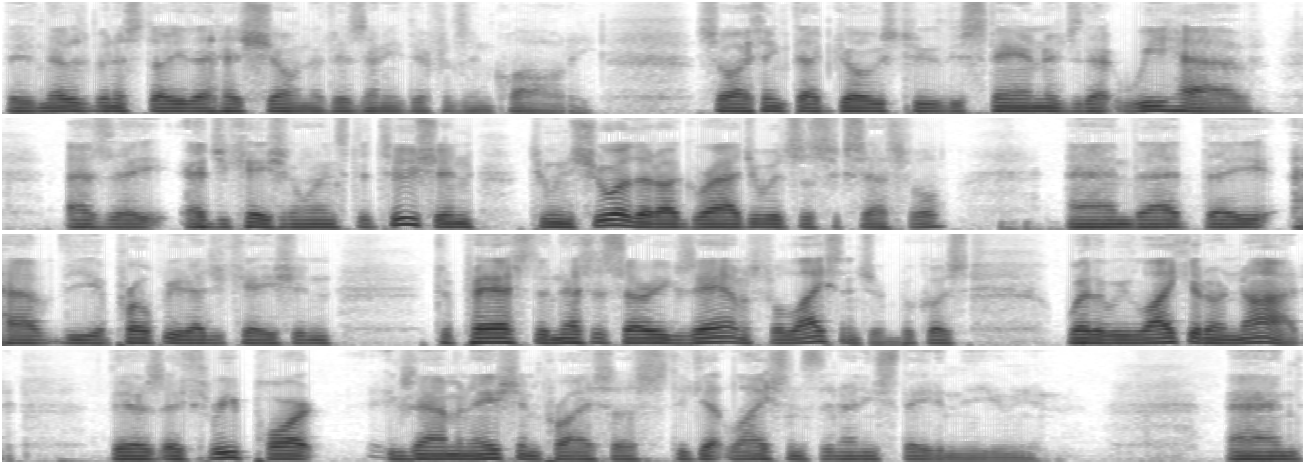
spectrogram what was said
there's never been a study that has shown that there's any difference in quality. So I think that goes to the standards that we have as a educational institution to ensure that our graduates are successful and that they have the appropriate education to pass the necessary exams for licensure. Because whether we like it or not there's a three-part examination process to get licensed in any state in the union. And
